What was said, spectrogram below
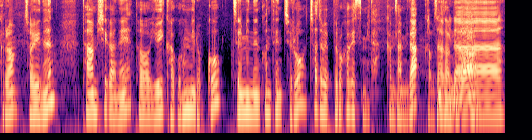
그럼 저희는 다음 시간에 더 유익하고 흥미롭고 재밌는 컨텐츠로 찾아뵙도록 하겠습니다. 감사합니다. 감사합니다.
